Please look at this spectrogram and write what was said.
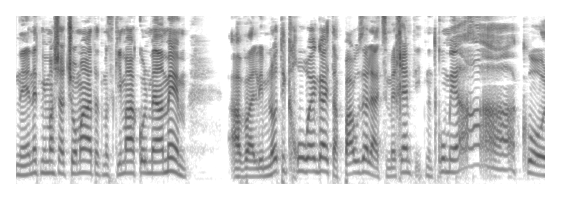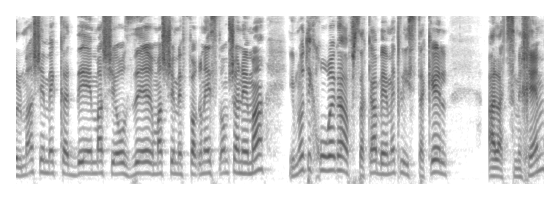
נהנית ממה שאת שומעת, את מסכימה, הכל מהמם. אבל אם לא תיקחו רגע את הפאוזה לעצמכם, תתנתקו מהכל, מה שמקדם, מה שעוזר, מה שמפרנס, לא משנה מה, אם לא תיקחו רגע הפסקה באמת להסתכל על עצמכם,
